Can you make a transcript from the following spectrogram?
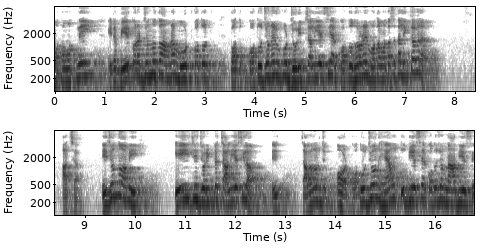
মতামত নেই এটা বের করার জন্য তো আমরা মোট কত কত, কতজনের উপর জরিপ চালিয়েছি আর কত ধরনের মতামত আছে তা লিখতে হবে না? আচ্ছা এই জন্য আমি এই যে জরিপটা চালিয়েছিলাম, এই চালানোর পর কতজন হ্যাঁ উত্তর দিয়েছে আর কতজন না দিয়েছে,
